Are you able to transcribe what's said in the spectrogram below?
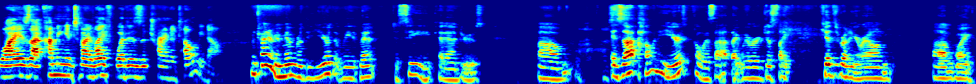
why is that coming into my life? What is it trying to tell me now? I'm trying to remember the year that we went to see Ted Andrews. Um, is that how many years ago was that? Like we were just like kids running around, um, going,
